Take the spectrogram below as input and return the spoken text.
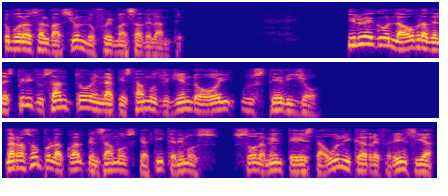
como la salvación lo fue más adelante. Y luego la obra del Espíritu Santo en la que estamos viviendo hoy usted y yo. La razón por la cual pensamos que aquí tenemos solamente esta única referencia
